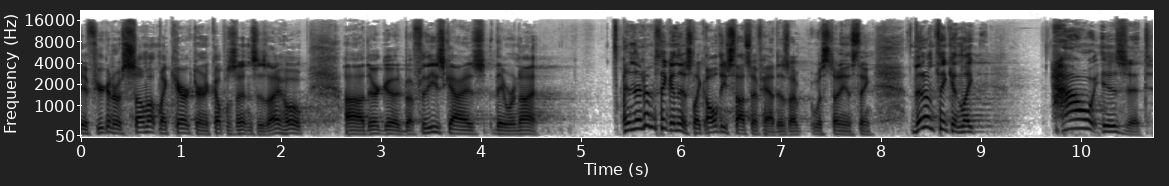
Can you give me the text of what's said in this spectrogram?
if you're going to sum up my character in a couple sentences, I hope uh, they're good. But for these guys, they were not. And then I'm thinking this, like all these thoughts I've had as I was studying this thing. Then I'm thinking, like, how is it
